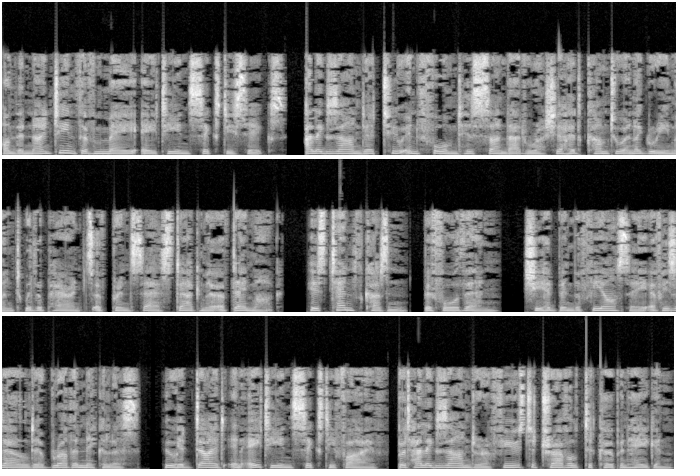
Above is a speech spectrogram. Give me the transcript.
On the 19th of May 1866, Alexander II informed his son that Russia had come to an agreement with the parents of Princess Dagmar of Denmark, his tenth cousin. Before then, she had been the fiancée of his elder brother Nicholas, who had died in 1865. But Alexander refused to travel to Copenhagen,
